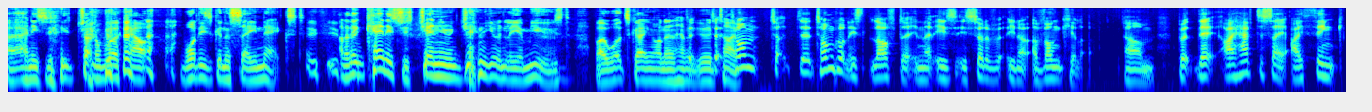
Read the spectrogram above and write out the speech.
Uh, and he's, he's trying to work out what he's going to say next. And I think Ken is just genuine, genuinely amused by what's going on and having a good time. Tom t- t- Tom Courtenay's laughter in that is, is sort of you know avuncular. Um, but there, I have to say, I think,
